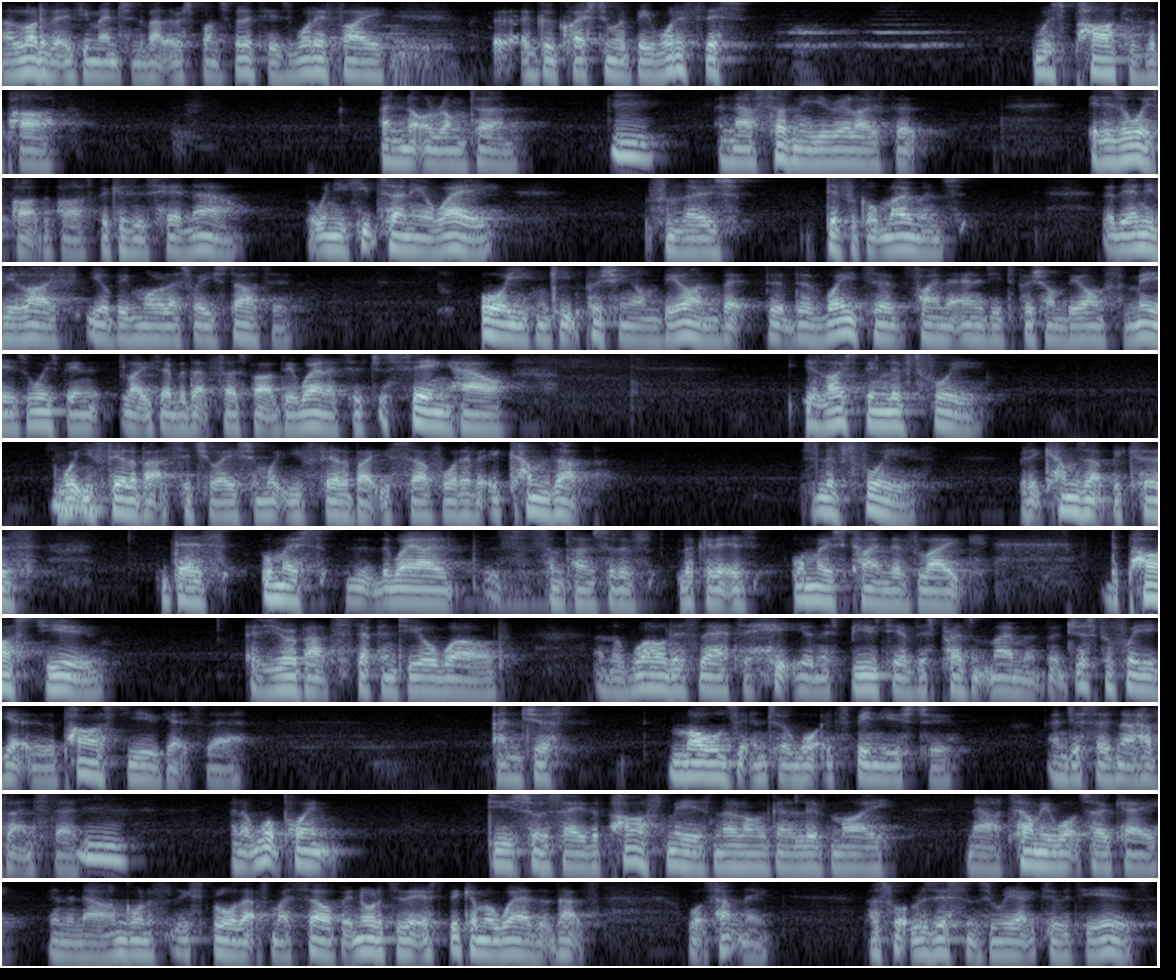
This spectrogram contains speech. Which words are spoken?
A lot of it, as you mentioned about the responsibilities, what if I a good question would be what if this was part of the path and not a wrong turn? And now suddenly you realize that it is always part of the path because it's here now. But when you keep turning away from those difficult moments, at the end of your life, you'll be more or less where you started. Or you can keep pushing on beyond. But the, the way to find the energy to push on beyond for me has always been, like you said, with that first part of the awareness, is just seeing how your life's being lived for you. What you mm. feel about a situation, what you feel about yourself, whatever, it comes up. It's lived for you. But it comes up because there's almost the way I sometimes sort of look at it is almost kind of like the past you as you're about to step into your world and the world is there to hit you in this beauty of this present moment but just before you get there the past you gets there and just molds it into what it's been used to and just says no have that instead. Mm. And at what point do you sort of say, the past me is no longer going to live my now? Tell me what's okay in the now. I'm going to explore that for myself. But in order to, you to become aware that that's what's happening. That's what resistance and reactivity is.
